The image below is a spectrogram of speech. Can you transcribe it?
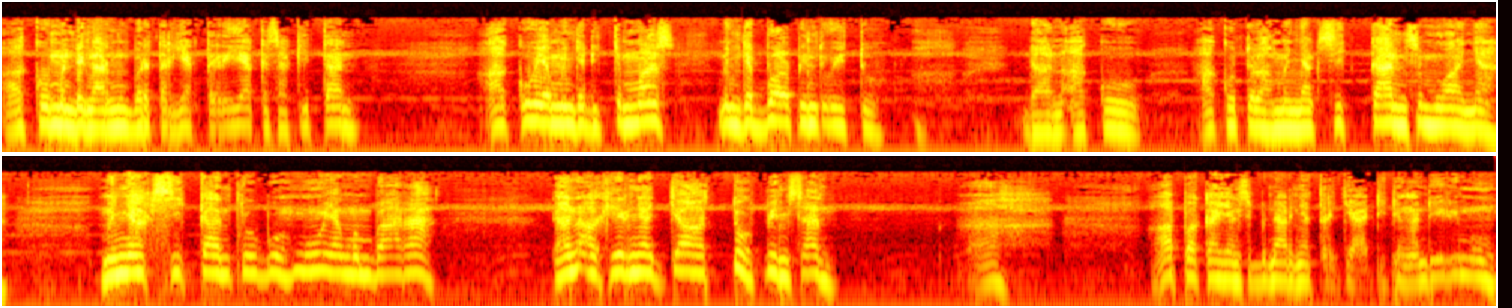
Aku mendengarmu berteriak-teriak kesakitan. Aku yang menjadi cemas menjebol pintu itu. Dan aku, aku telah menyaksikan semuanya menyaksikan tubuhmu yang membara dan akhirnya jatuh pingsan. Ah, apakah yang sebenarnya terjadi dengan dirimu?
